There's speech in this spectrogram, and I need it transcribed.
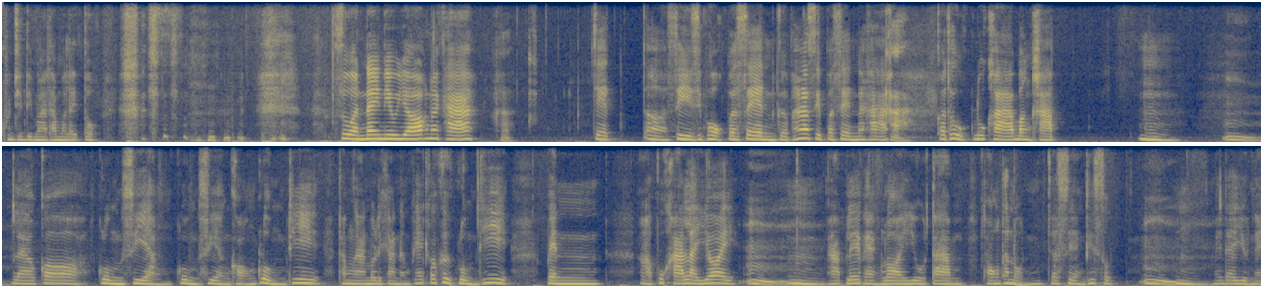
คุณจิติมาทำอะไรตก ส่วนในนิวยอร์กนะคะค่ะเจ็ดเอ่อ46%เกือบ50%นะคะค่ะก็ถูกลูกค้าบังคับ อืมอืมแล้วก็กลุ่มเสี่ยง กลุ่มเสี่ยงของกลุ่มที่ทำงานบริการทางเพศก็คือกลุ่มที่เป็นอ่าผู้ค้ารายย่อยอืมอืมหาบเล่แผงลอยอยู่ตามท้องถนนจะเสี่ยงที่สุดอืมอืมไม่ได้อยู่ใน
